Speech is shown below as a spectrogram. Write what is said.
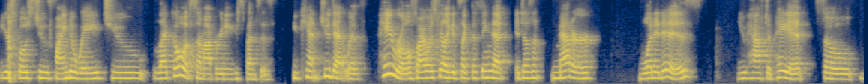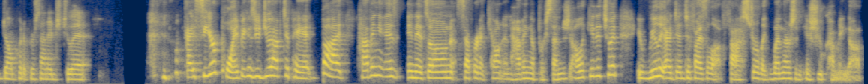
you're supposed to find a way to let go of some operating expenses. You can't do that with payroll. So I always feel like it's like the thing that it doesn't matter what it is, you have to pay it. So don't put a percentage to it. I see your point because you do have to pay it, but having it in its own separate account and having a percentage allocated to it, it really identifies a lot faster, like when there's an issue coming up.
